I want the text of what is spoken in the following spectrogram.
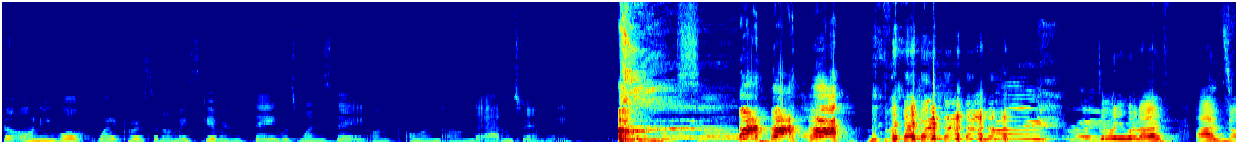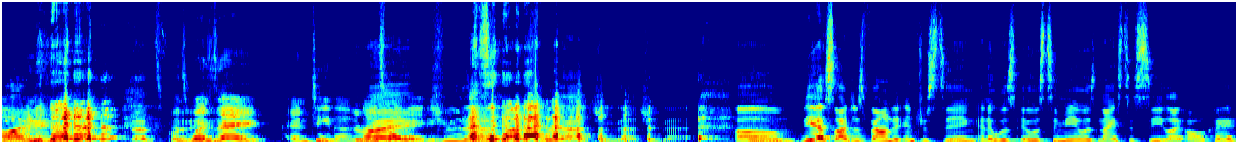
The only woke white person on Thanksgiving Day was Wednesday on on um, the Addams Family. So um, right, right. it's the only one I've I've It's known. funny. That's funny. it's Wednesday and Tina, nice Right. white lady. True that. True that. True that. True that. Um, yeah, so I just found it interesting, and it was it was to me it was nice to see like oh, okay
